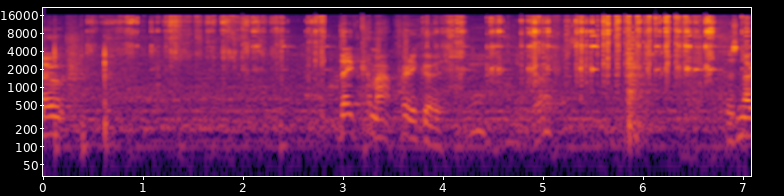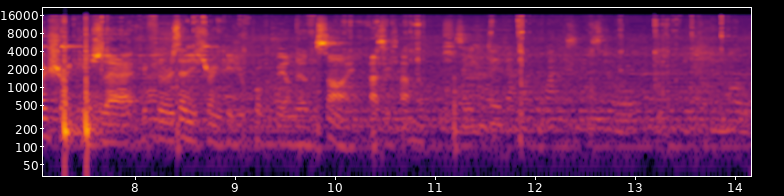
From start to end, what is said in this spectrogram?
So, they've come out pretty good. There's no shrinkage there. If there is any shrinkage, you'll probably be on the other side, as it happens. So you can do that like the wax next door, the mould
